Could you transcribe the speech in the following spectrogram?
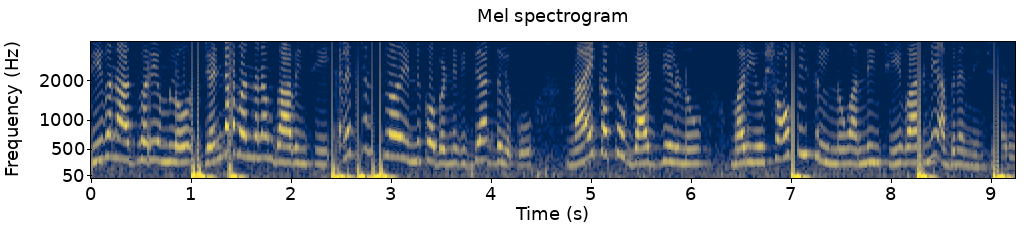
జీవన ఆధ్వర్యంలో జెండా వందనం గావించి ఎలక్షన్స్లో ఎన్నుకోబడిన విద్యార్థులకు నాయకత్వ బ్యాడ్జీలను మరియు షాపీసులను అందించి వారిని అభినందించారు.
